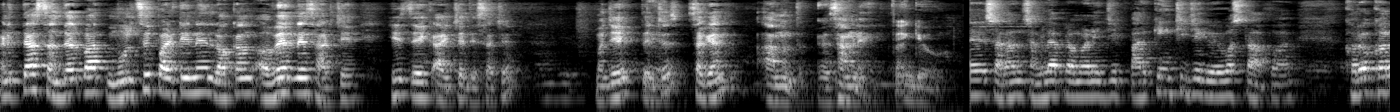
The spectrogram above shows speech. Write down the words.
आणि त्या संदर्भात म्युन्सिपाल्टीने लोकांक अवेअरनेस हाडचे हीच एक आयच्या दिसाचे म्हणजे तेचे सगळ्यांक आमंत्र सांगणे. थँक्यू सरांनी सांगल्याप्रमाणे जी पार्किंगची जी व्यवस्था पळय खरोखर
